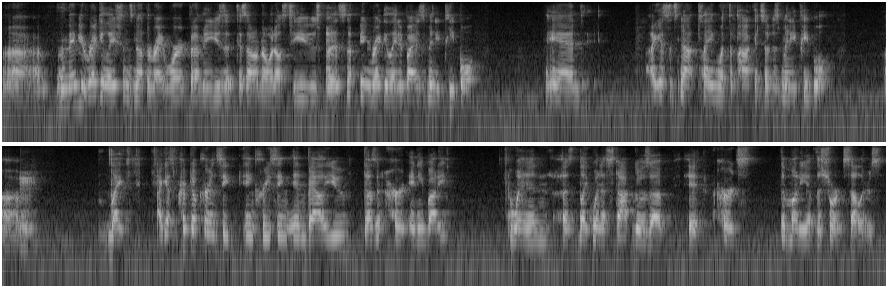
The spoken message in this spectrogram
uh, maybe regulation is not the right word, but I'm going to use it because I don't know what else to use. But it's not being regulated by as many people, and I guess it's not playing with the pockets of as many people. Um, like, I guess cryptocurrency increasing in value doesn't hurt anybody. When a, like when a stock goes up, it hurts the money of the short sellers.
